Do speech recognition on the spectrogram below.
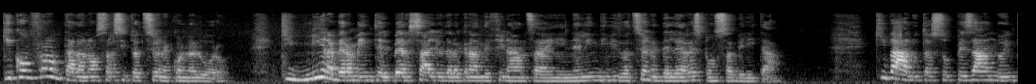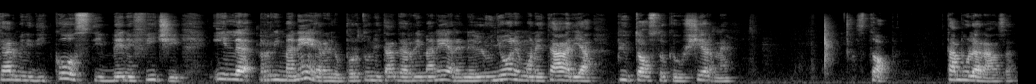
Chi confronta la nostra situazione con la loro? Chi mira veramente il bersaglio della grande finanza nell'individuazione delle responsabilità? Chi valuta soppesando in termini di costi, benefici, il rimanere, l'opportunità del rimanere nell'unione monetaria piuttosto che uscirne? Stop, tabula rasa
